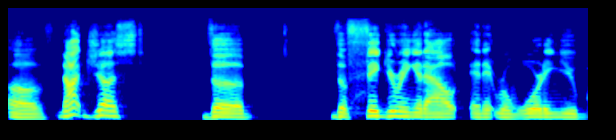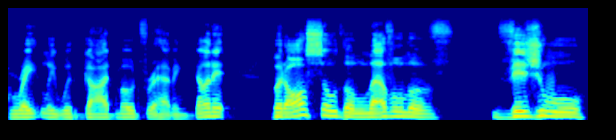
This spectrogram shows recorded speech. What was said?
of not just the the figuring it out and it rewarding you greatly with God mode for having done it, but also the level of visual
